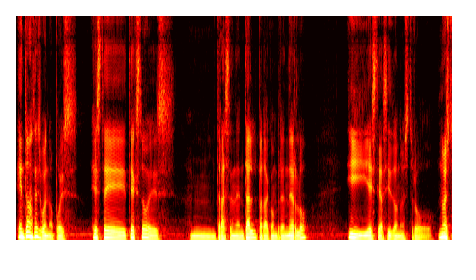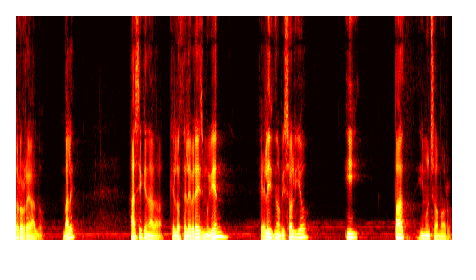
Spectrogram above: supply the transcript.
Entonces, bueno, pues este texto es mm, trascendental para comprenderlo y este ha sido nuestro, nuestro regalo, ¿vale? Así que nada, que lo celebréis muy bien, feliz novisolio y paz y mucho amor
